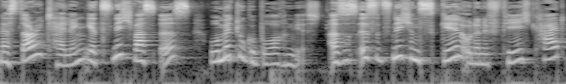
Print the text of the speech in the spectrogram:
dass Storytelling jetzt nicht was ist, womit du geboren wirst. Also es ist jetzt nicht ein Skill oder eine Fähigkeit,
